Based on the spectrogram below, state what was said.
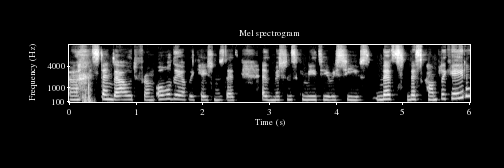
uh, stand out from all the applications that admissions committee receives. That's that's complicated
